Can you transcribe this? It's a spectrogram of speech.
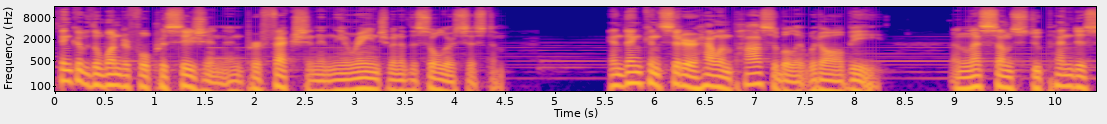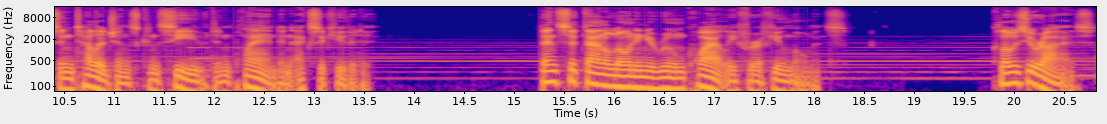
Think of the wonderful precision and perfection in the arrangement of the solar system, and then consider how impossible it would all be unless some stupendous intelligence conceived and planned and executed it. Then sit down alone in your room quietly for a few moments. Close your eyes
